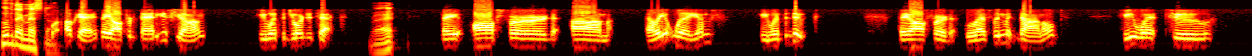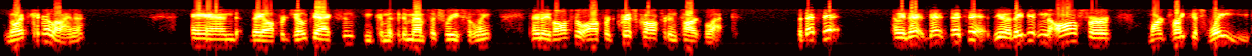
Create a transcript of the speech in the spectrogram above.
Who have they missed on? Okay, they offered Thaddeus Young. He went to Georgia Tech. Right. They offered um, Elliot Williams. He went to Duke. They offered Leslie McDonald. He went to North Carolina. And they offered Joe Jackson. He committed to Memphis recently. And they've also offered Chris Crawford and Tarik Black. But that's it. I mean, that, that that's it. You know, they didn't offer Mark Mardracus Wade,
